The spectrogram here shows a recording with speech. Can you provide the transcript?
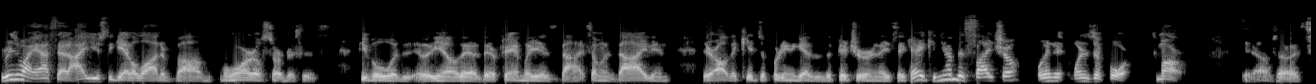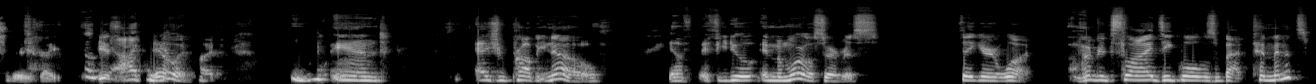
the reason why I asked that, I used to get a lot of um, memorial services. People would, uh, you know, their their family has died, someone has died, and they're all the kids are putting together the picture, and they say, "Hey, can you have this slideshow? When when is it for? Tomorrow." You know, so it's, it's like, okay, I can do know. it, but and as you probably know, if if you do a memorial service, figure what hundred slides equals about ten minutes.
